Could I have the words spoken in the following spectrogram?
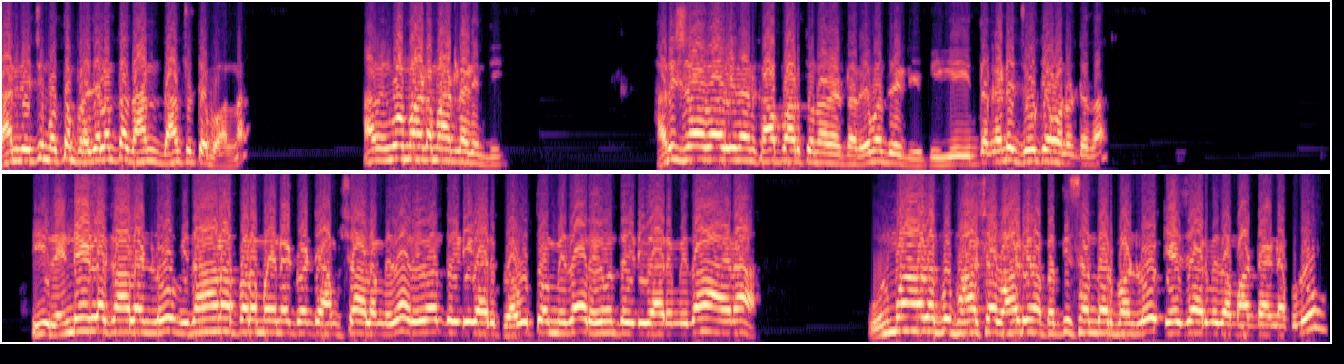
దాన్ని తెచ్చి మొత్తం ప్రజలంతా దాని దాని చుట్టే పోవాలన్నా ఆమె ఇంకో మాట మాట్లాడింది. హరీష్ రావు గారు నన్ను కాపాడుతున్నాడట రేవంత్ రెడ్డి. ఇంతకంటే జోక్యం ఉంటుందా? ఈ రెండేళ్ళ కాలంలో విధానపరమైనటువంటి అంశాల మీద రేవంత్ రెడ్డి గారి ప్రభుత్వం మీద రేవంత్ రెడ్డి గారి మీద ఆయన ఉన్మాదపు భాష వాడిన ప్రతి సందర్భంలో కేసీఆర్ మీద మాట్లాడినప్పుడు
